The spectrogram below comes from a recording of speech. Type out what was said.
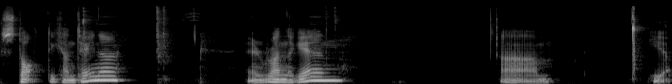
stop the container and run again. Um, here.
